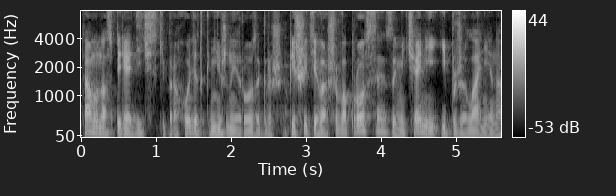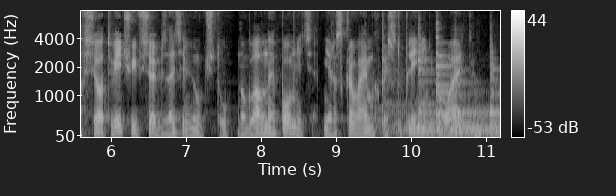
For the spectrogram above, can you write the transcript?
Там у нас периодически проходят книжные розыгрыши. Пишите ваши вопросы, замечания и пожелания. На все отвечу и все обязательно учту. Но главное помните, нераскрываемых преступлений не бывает.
